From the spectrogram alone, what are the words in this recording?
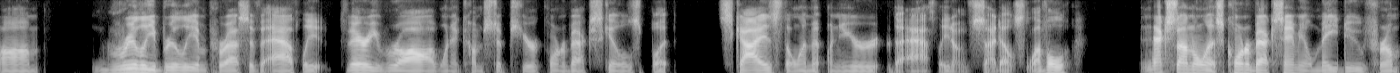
Um, really, really impressive athlete, very raw when it comes to pure cornerback skills, but sky is the limit when you're the athlete of Seidel's level. Next on the list, cornerback Samuel Maydew from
